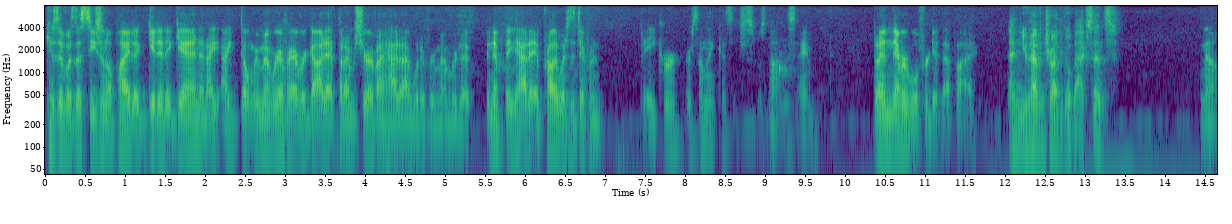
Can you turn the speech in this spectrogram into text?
because it was a seasonal pie to get it again. And I, I don't remember if i ever got it but i'm sure if i had it i would have remembered it. And if they had it it probably was a different baker or something because it just was not the same. But i never will forget that pie. And you haven't tried to go back since. no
